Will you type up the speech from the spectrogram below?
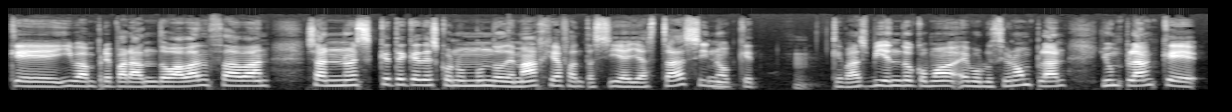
que iban preparando avanzaban. O sea, no es que te quedes con un mundo de magia, fantasía y ya está, sino mm. que. Que vas viendo cómo evoluciona un plan y un plan que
